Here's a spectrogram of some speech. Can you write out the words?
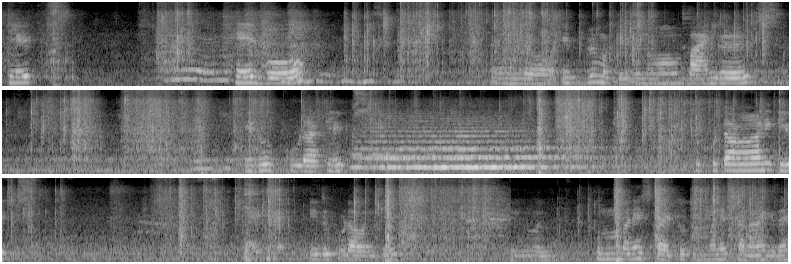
ಕ್ಲಿಪ್ಸ್ ಹೇರ್ ಬೋ ಆ್ಯಂಡ್ ಇಬ್ಬರು ಮಕ್ಕಳಿಗೂ ಬ್ಯಾಂಗಲ್ಸ್ ಇದು ಕೂಡ ಕ್ಲಿಪ್ಸ್ ಪುಟಾಣಿ ಕ್ಲಿಪ್ಸ್ ಇದು ಕೂಡ ಒಂದು ಕ್ಲಿಪ್ ಇನ್ನು ಒಂದು ತುಂಬಾ ಇಷ್ಟ ಆಯಿತು ತುಂಬಾ ಚೆನ್ನಾಗಿದೆ.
